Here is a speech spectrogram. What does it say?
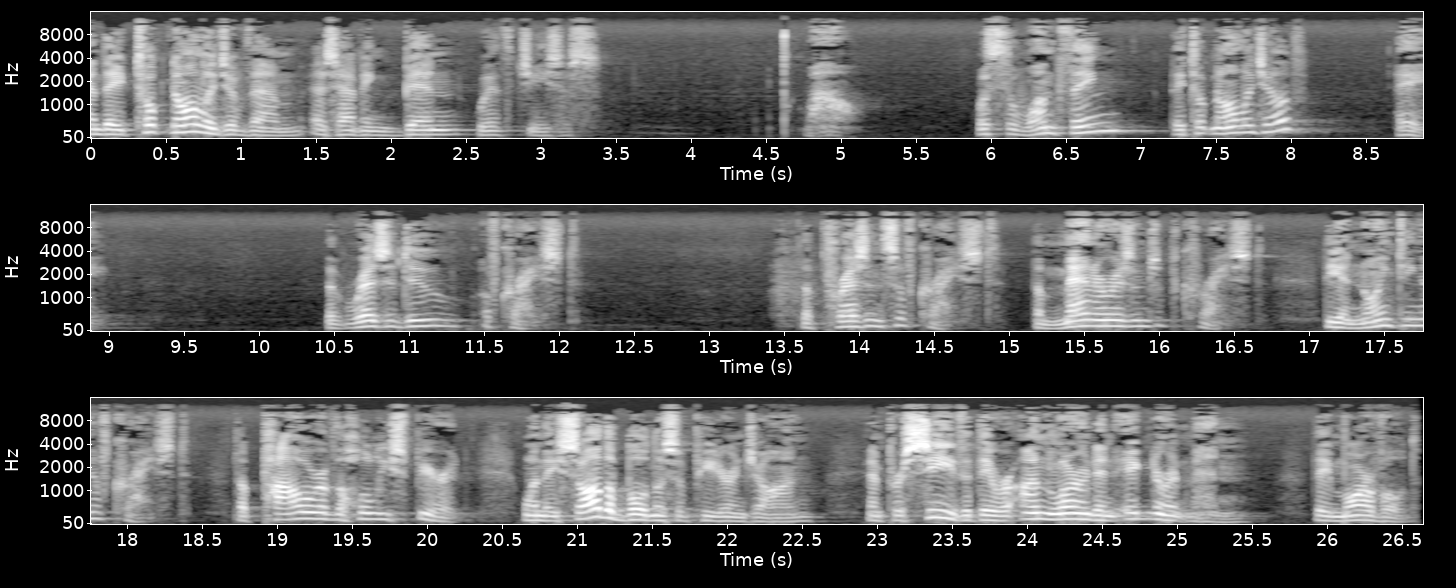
and they took knowledge of them as having been with Jesus. Wow. What's the one thing they took knowledge of? Hey, the residue of Christ, the presence of Christ, the mannerisms of Christ, the anointing of Christ, the power of the Holy Spirit. When they saw the boldness of Peter and John, and perceived that they were unlearned and ignorant men, they marveled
